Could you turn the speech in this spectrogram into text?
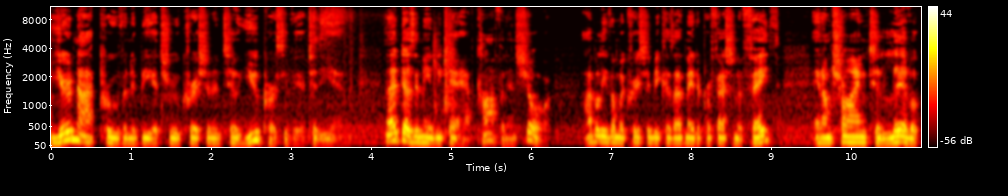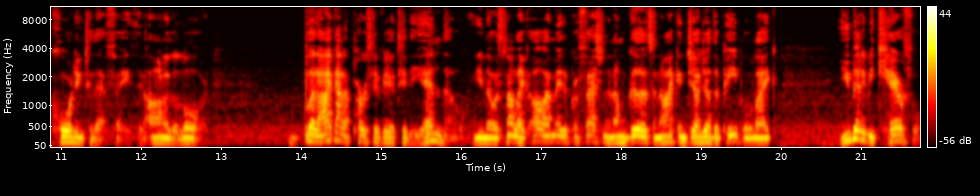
you're not proven to be a true Christian until you persevere to the end. Now, that doesn't mean we can't have confidence, sure. I believe I'm a Christian because I've made a profession of faith and I'm trying to live according to that faith and honor the Lord. But I got to persevere to the end, though. You know, it's not like, oh, I made a profession and I'm good, so now I can judge other people. Like, you better be careful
